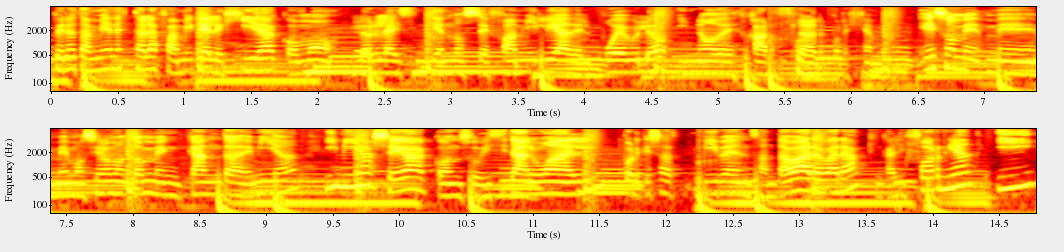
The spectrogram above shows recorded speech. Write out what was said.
pero también está la familia elegida como Lorelai sintiéndose familia del pueblo y no de Hartford, por ejemplo. Eso me, me, me emociona un montón, me encanta de Mia. Y Mia llega con su visita anual porque ella vive en Santa Bárbara, en California, y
